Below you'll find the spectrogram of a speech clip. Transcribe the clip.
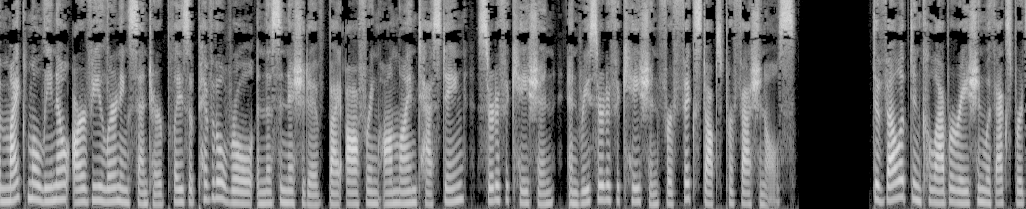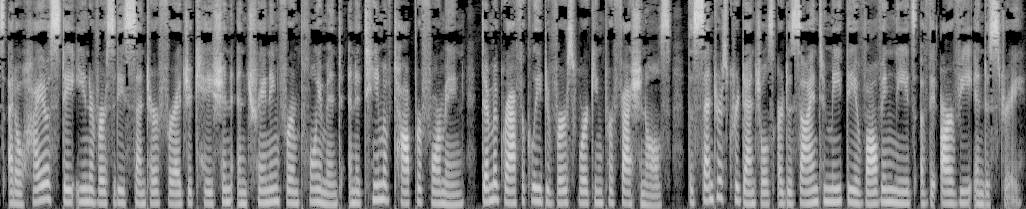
The Mike Molino RV Learning Center plays a pivotal role in this initiative by offering online testing, certification, and recertification for fixed ops professionals. Developed in collaboration with experts at Ohio State University's Center for Education and Training for Employment and a team of top performing, demographically diverse working professionals, the center's credentials are designed to meet the evolving needs of the RV industry.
